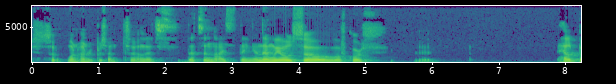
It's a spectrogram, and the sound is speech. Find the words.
sort of one hundred percent. So that's that's a nice thing. And then we also, of course, help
